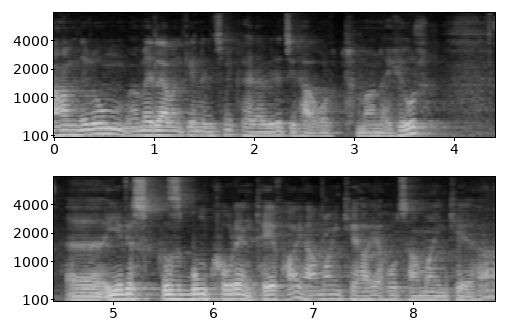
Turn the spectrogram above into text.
նահանգներում մեր լավ ընկերներից մեկը հրավիրեց իր հաղորդմանը հյուր եւ ես սկզբունքորեն թեև հայ համայնք է, հայահոց համայնք է, հա,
